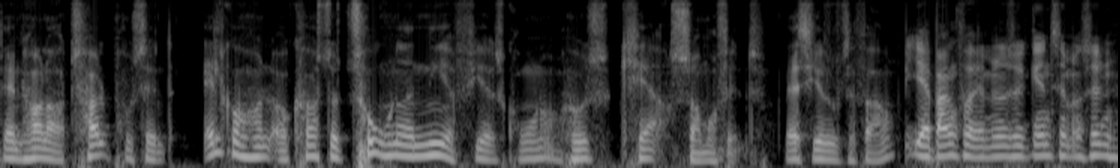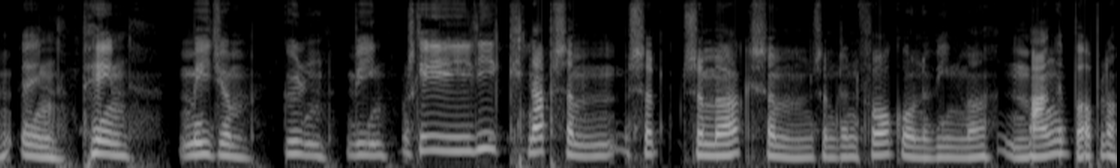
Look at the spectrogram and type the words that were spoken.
Den holder 12% alkohol og koster 289 kroner hos Kjær Sommerfelt. Hvad siger du til farve? Jeg er bange for, at jeg bliver nødt til at gentage mig selv. En pæn, medium, gylden vin. Måske lige knap så, så, så mørk, som, som den foregående vin var. Mange bobler.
